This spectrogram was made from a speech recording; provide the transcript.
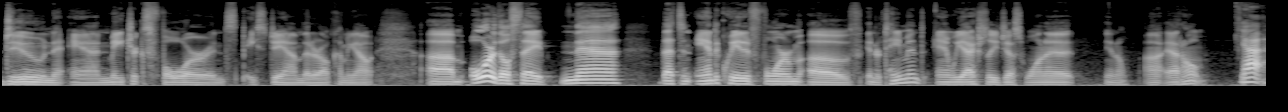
Dune and Matrix 4 and Space Jam that are all coming out. Um, or they'll say, nah, that's an antiquated form of entertainment and we actually just want to, you know, uh, at home. Yeah.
